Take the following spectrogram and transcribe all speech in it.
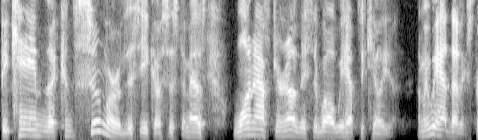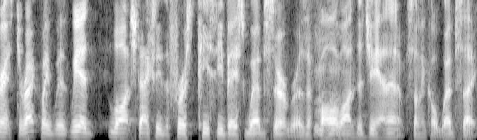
became the consumer of this ecosystem as one after another. They said well we have to kill you. I mean we had that experience directly with we had launched actually the first pc based web server as a follow-on to gnn it was something called website.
